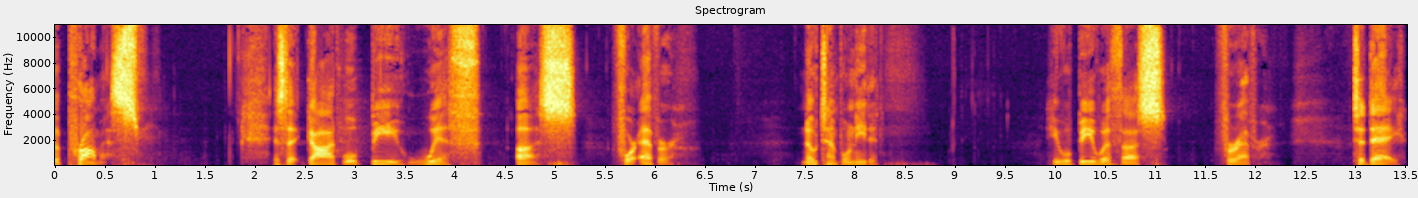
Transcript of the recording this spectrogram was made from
The promise is that God will be with us forever. No temple needed. He will be with us forever. Today,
